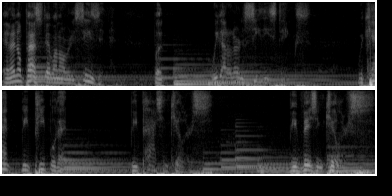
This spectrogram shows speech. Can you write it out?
And I know Pastor Stevan already sees it, but we got to learn to see these things. We can't be people that be passion killers be vision killers,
